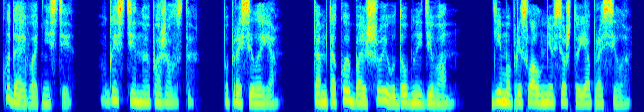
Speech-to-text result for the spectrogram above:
Куда его отнести? В гостиную, пожалуйста, попросила я. Там такой большой и удобный диван. Дима прислал мне все, что я просила.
